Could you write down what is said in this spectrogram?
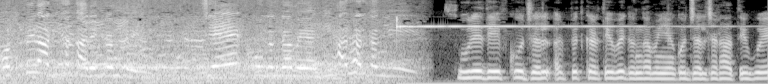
और फिर आगे का कार्यक्रम करेंगे। जय हो गंगा मैया की हर हर गंगे। सूर्य देव को जल अर्पित करते हुए गंगा मैया को जल चढ़ाते हुए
